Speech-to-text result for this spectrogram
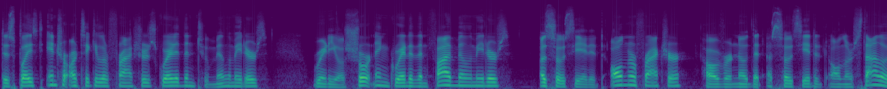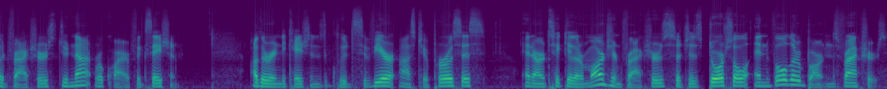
displaced intraarticular fractures greater than 2 millimeters, radial shortening greater than 5 millimeters, associated ulnar fracture. However, note that associated ulnar styloid fractures do not require fixation. Other indications include severe osteoporosis and articular margin fractures such as dorsal and volar Barton's fractures.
